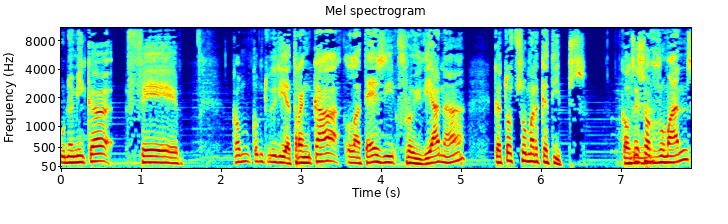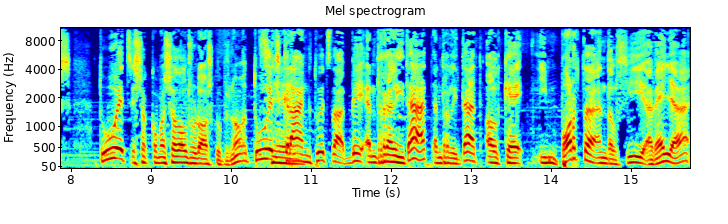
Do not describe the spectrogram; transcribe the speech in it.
una mica fer, com, com t'ho diria, trencar la tesi freudiana que tots som arquetips, que els éssers humans tu ets això, com això dels horòscops, no? Tu ets Sí. cranc, tu ets... de- Bé, en realitat, en realitat, el que importa en Delfí Abella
